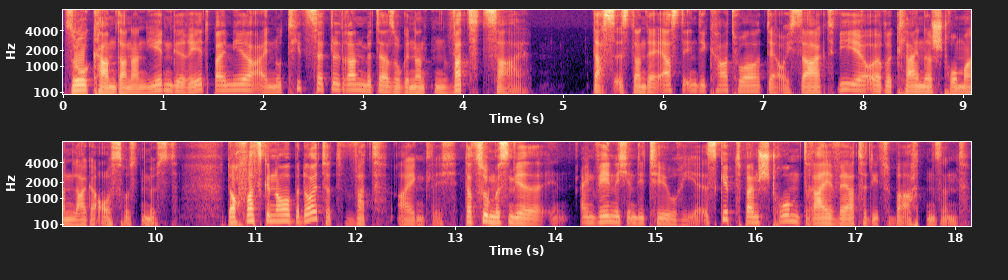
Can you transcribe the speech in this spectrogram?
So kam dann an jedem Gerät bei mir ein Notizzettel dran mit der sogenannten Wattzahl. Das ist dann der erste Indikator, der euch sagt, wie ihr eure kleine Stromanlage ausrüsten müsst. Doch was genau bedeutet Watt eigentlich? Dazu müssen wir ein wenig in die Theorie. Es gibt beim Strom drei Werte, die zu beachten sind.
